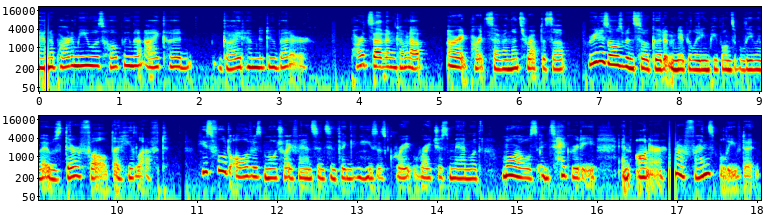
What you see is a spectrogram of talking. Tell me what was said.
And a part of me was hoping that I could guide him to do better. Part 7 coming up. Alright, part 7, let's wrap this up. Reed has always been so good at manipulating people into believing that it was their fault that he left. He's fooled all of his Mochoy fans into thinking he's this great righteous man with morals, integrity, and honor. And our friends believed it.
